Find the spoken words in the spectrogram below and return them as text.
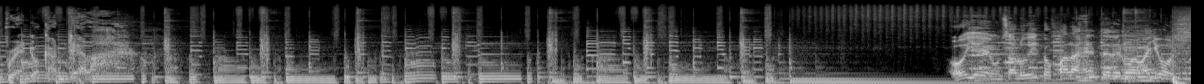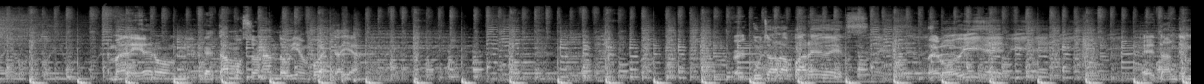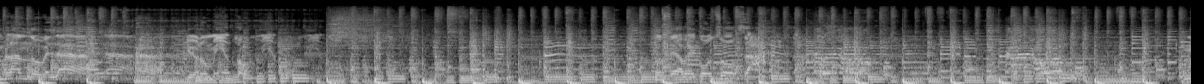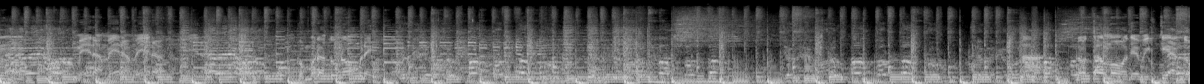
prendo candela. Oye, un saludito para la gente de Nueva York. Me dijeron que estamos sonando bien fuerte allá. Escucha las paredes, te lo dije. Están temblando, ¿verdad? Yo no miento. No sea vergonzosa. Mm, Mira, mira, mira. ¿Cómo era tu nombre? Ah, nos estamos divirtiendo.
